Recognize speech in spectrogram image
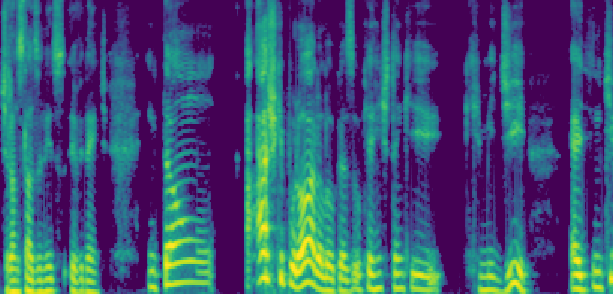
tirando os Estados Unidos, evidente. Então, Acho que por hora, Lucas, o que a gente tem que, que medir é em que,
